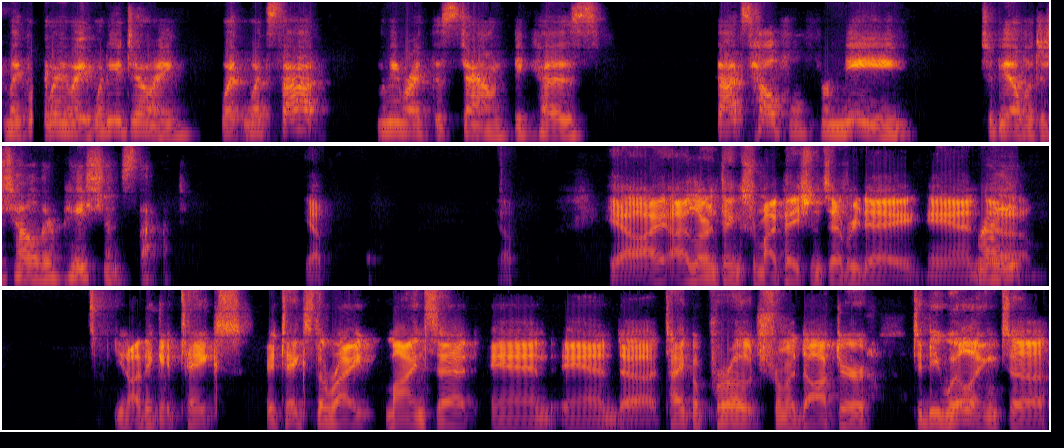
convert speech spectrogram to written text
I'm like, wait, wait, wait, what are you doing? What what's that? Let me write this down because that's helpful for me to be able to tell their patients that. Yep. Yep. Yeah, I, I learn things from my patients every day. And right. Um, you know, I think it takes it takes the right mindset and and uh, type approach from a doctor to be willing to,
